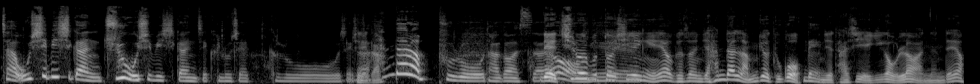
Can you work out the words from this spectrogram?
자, 52시간 주 52시간 이제 근로제 근로제가 한 달 앞으로 다가왔어요. 네, 7월부터 예. 시행이에요. 그래서 이제 한 달 남겨두고 네. 이제 다시 얘기가 올라왔는데요.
